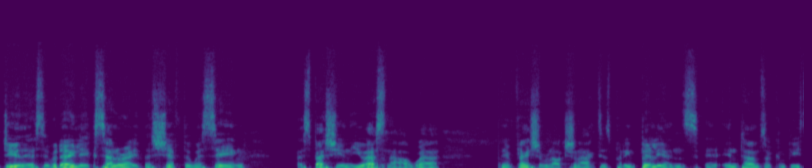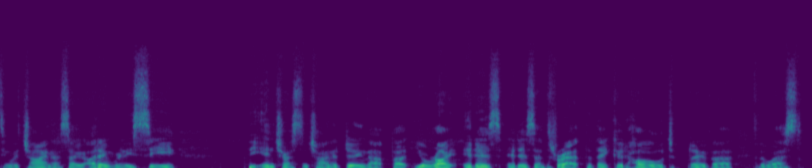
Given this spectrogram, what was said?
do this. It would only accelerate the shift that we're seeing, especially in the US now, where the Inflation Reduction Act is putting billions in, in terms of competing with China. So I don't really see the interest in China doing that. But you're right; it is it is a threat that they could hold over the West.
